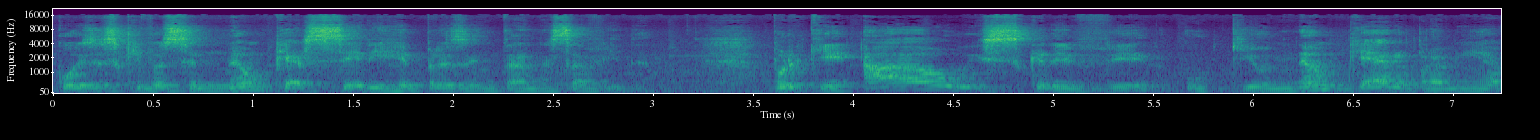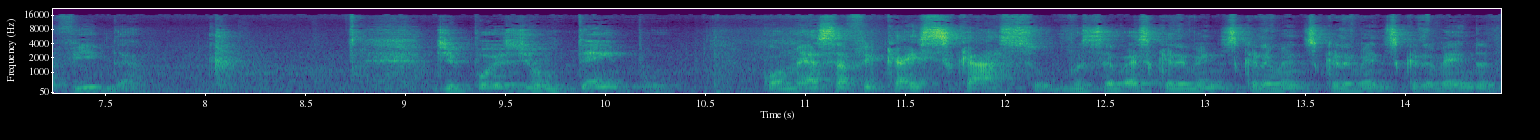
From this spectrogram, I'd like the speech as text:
coisas que você não quer ser e representar nessa vida. Porque ao escrever o que eu não quero para minha vida, depois de um tempo, começa a ficar escasso. Você vai escrevendo, escrevendo, escrevendo, escrevendo,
